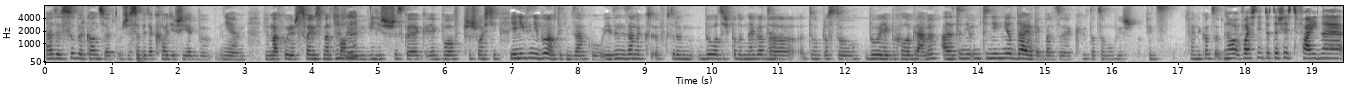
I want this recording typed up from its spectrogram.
Ale to jest super koncept, że sobie tak chodzisz i jakby, nie wiem, wymachujesz swoim smartfonem mhm. i widzisz wszystko, jak, jak było w przyszłości. Ja nigdy nie byłam w takim zamku. Jedyny zamek, w którym było coś podobnego, to, no. to po prostu były jakby hologramy, ale to nie, to nie, nie oddaje tak bardzo jak to, co mówisz, więc fajny koncept. No właśnie to też jest fajne,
